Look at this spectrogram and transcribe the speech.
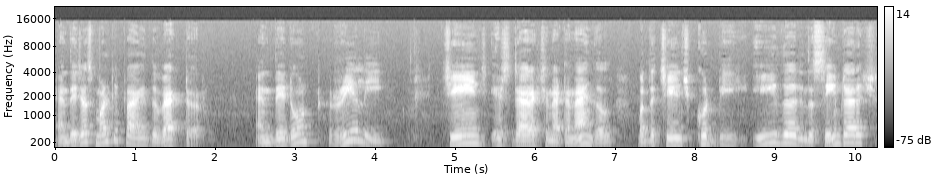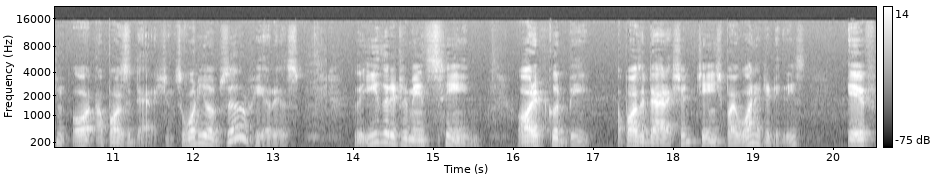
and they just multiply the vector and they don't really change its direction at an angle but the change could be either in the same direction or opposite direction. So what you observe here is either it remains same or it could be opposite direction changed by 180 degrees if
